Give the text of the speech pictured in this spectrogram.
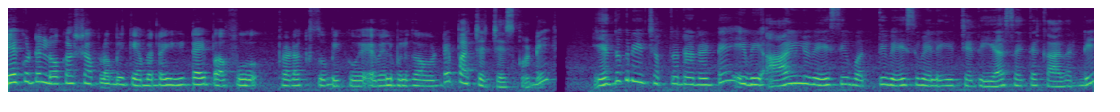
లేకుంటే లోకల్ షాప్లో మీకు ఏమన్నా ఈ టైప్ ఆఫ్ ప్రొడక్ట్స్ మీకు అవైలబుల్గా ఉంటే పర్చేజ్ చేసుకోండి. ఎందుకు నేను చెప్తున్నానంటే ఇవి ఆయిల్ వేసి వత్తి వేసి వెలిగించే దియాస్ అయితే కాదండి.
